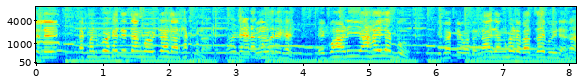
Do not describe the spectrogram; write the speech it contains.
তাহলে এক মাস বয়ে খাইতে জানব ওইটা আর থাকব না। ওইটা এটা কোপারে খাই? এই গোহাড়ি আহাই লাগবো। কিন্তু একটা কথা না জাঙ্গ ভাত যাইবই না। না।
